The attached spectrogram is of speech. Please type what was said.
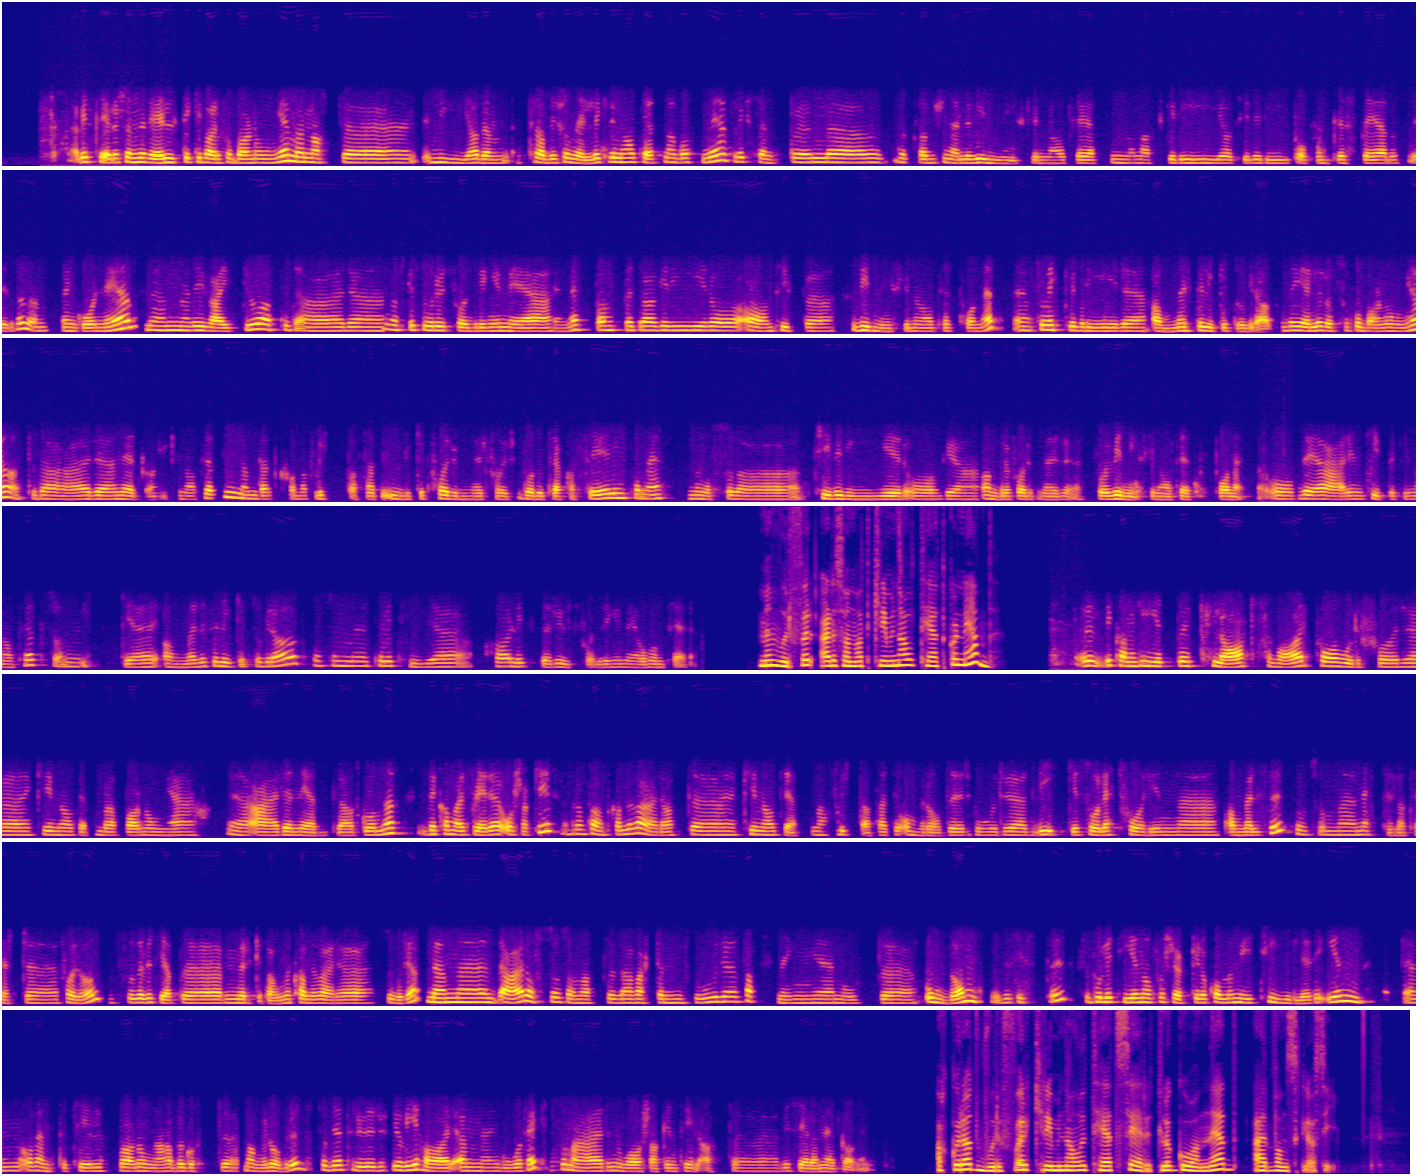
Vi ser det generelt, ikke bare for barn og unge, men at uh, mye av den tradisjonelle kriminaliteten har gått ned. F.eks. Uh, den tradisjonelle vinningskriminaliteten med naskeri og tyveri på offentlige sted osv. Den, den går ned. Men vi vet jo at det er uh, ganske store utfordringer med nettbankbedragerier og annen type vinningskriminalitet på nett, eh, som ikke blir eh, anmeldt i like stor grad. Det gjelder også for barn og unge at det er eh, nedgang i kriminaliteten, men den kan ha flytta seg til ulike former for både trakassering på nett, men også da tyverier og andre former for vinningskriminalitet på nett. Og det er en type kriminalitet som ikke anmeldes i like stor grad, og som politiet har litt større utfordringer med å håndtere. Men hvorfor er det sånn at kriminalitet går ned? Vi kan ikke gi et klart svar på hvorfor eh, kriminaliteten blant barn og unge er nedadgående. Det kan være flere årsaker. Bl.a. kan det være at kriminaliteten har flytta seg til områder hvor vi ikke så lett får inn anmeldelser, sånn som nettrelaterte forhold. Så vil si at Mørketallene kan jo være store. Men det er også sånn at det har vært en stor satsing mot ungdom i det siste. Så politiet nå forsøker å komme mye tidligere inn enn å vente til barn og unge har begått uh, mange lovbrudd. Så det tror jo vi har en god effekt, som er noe av årsaken til at uh, vi ser den nedgangen. Akkurat hvorfor kriminalitet ser ut til å gå ned, er vanskelig å si.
